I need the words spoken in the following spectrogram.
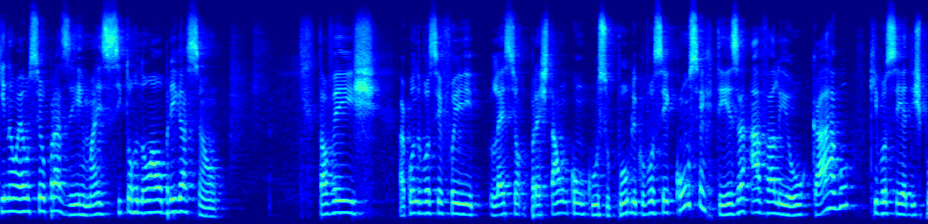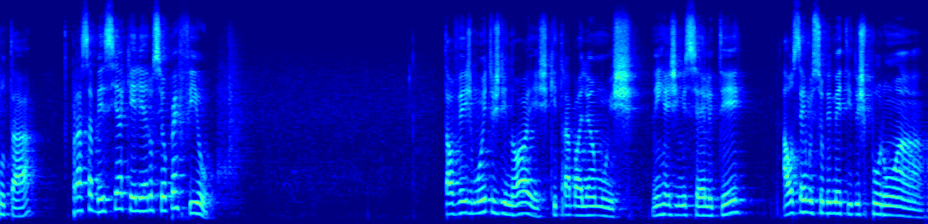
que não é o seu prazer, mas se tornou uma obrigação. Talvez quando você foi prestar um concurso público, você com certeza avaliou o cargo que você ia disputar para saber se aquele era o seu perfil. Talvez muitos de nós que trabalhamos em regime CLT, ao sermos submetidos por uma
